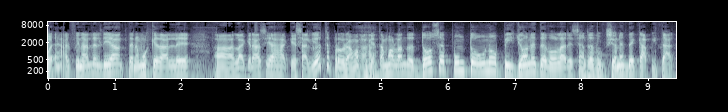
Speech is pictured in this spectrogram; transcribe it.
pues al final del día tenemos que darle ah, las gracias a que salió este programa porque estamos hablando de 12.1 billones de dólares en reducciones de capital.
